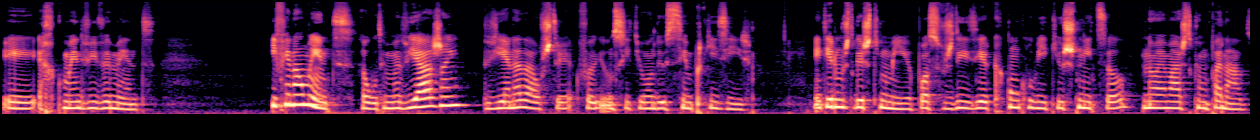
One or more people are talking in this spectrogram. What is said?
é, recomendo vivamente. E finalmente, a última viagem, Viena da Áustria, que foi um sítio onde eu sempre quis ir. Em termos de gastronomia, posso-vos dizer que concluí que o schnitzel não é mais do que um panado.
